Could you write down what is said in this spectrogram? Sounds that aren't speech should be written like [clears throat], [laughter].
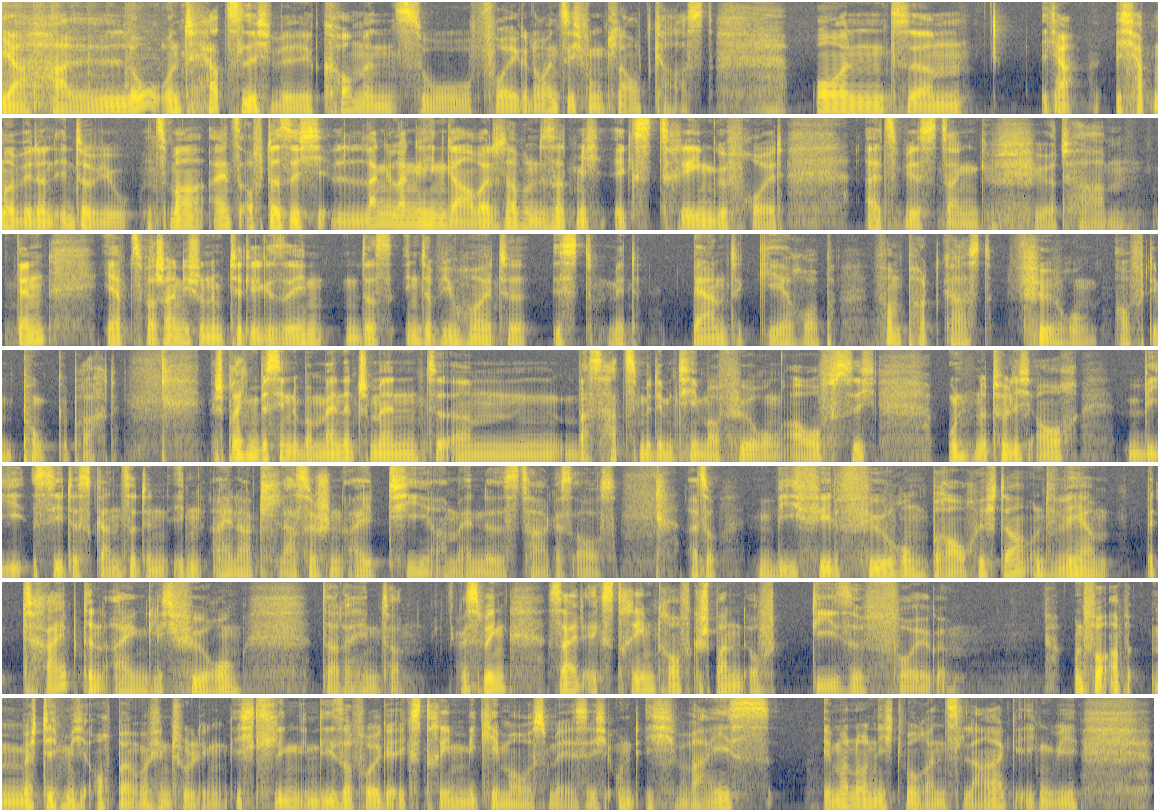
Ja, hallo und herzlich willkommen zu Folge 90 von Cloudcast. Und ähm, ja, ich habe mal wieder ein Interview. Und zwar eins, auf das ich lange, lange hingearbeitet habe. Und es hat mich extrem gefreut, als wir es dann geführt haben. Denn ihr habt es wahrscheinlich schon im Titel gesehen, das Interview heute ist mit Bernd Gerob vom Podcast Führung auf den Punkt gebracht. Wir sprechen ein bisschen über Management, ähm, was hat es mit dem Thema Führung auf sich und natürlich auch, wie sieht das Ganze denn in einer klassischen IT am Ende des Tages aus? Also wie viel Führung brauche ich da und wer betreibt denn eigentlich Führung da dahinter? Deswegen seid extrem drauf gespannt auf diese Folge. Und vorab möchte ich mich auch bei euch entschuldigen. Ich klinge in dieser Folge extrem Mickey Mouse mäßig und ich weiß immer noch nicht, woran es lag. Irgendwie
